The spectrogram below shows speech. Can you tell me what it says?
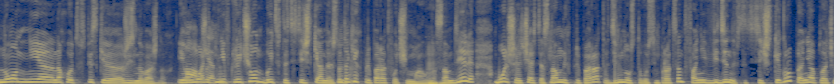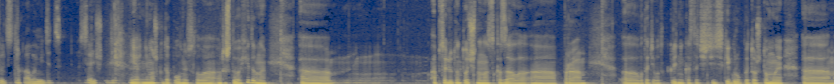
но он не находится в списке жизненно важных. И он а, может понятно. не включен быть в статистический анализ. Но угу. таких препаратов очень мало, угу. на самом деле. Большая часть основных препаратов, 98%, они введены в статистические группы, они оплачивают страховой медициной. Я немножко дополню слова Рашты Вахидовны. Э, абсолютно точно она сказала а, про вот эти вот клинико-статистические группы, то, что мы а,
